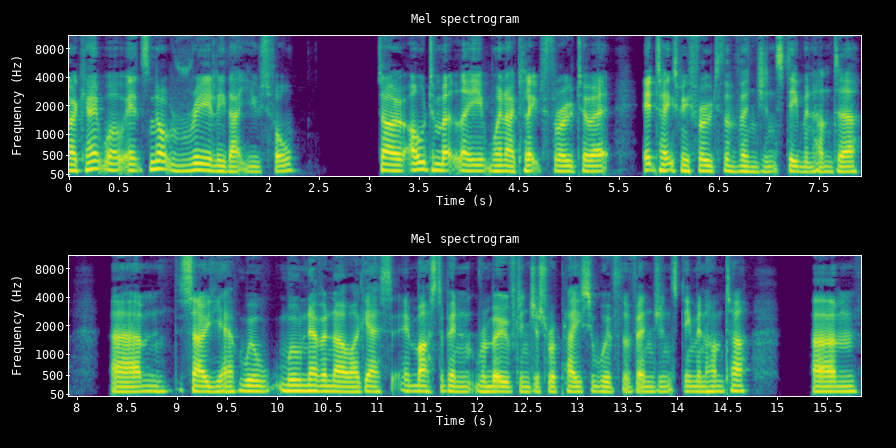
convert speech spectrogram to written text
Okay, well, it's not really that useful. So ultimately, when I clicked through to it, it takes me through to the Vengeance Demon Hunter. Um, so yeah, we'll we'll never know. I guess it must have been removed and just replaced with the Vengeance Demon Hunter. Um,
